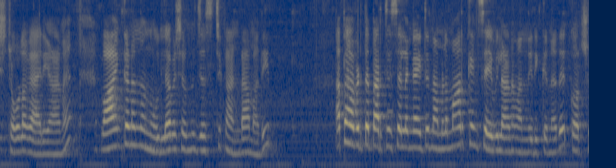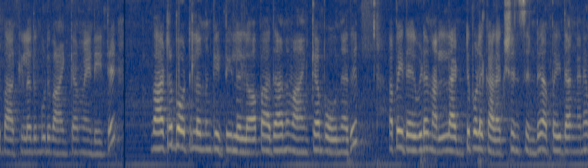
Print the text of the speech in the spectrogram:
ഇഷ്ടമുള്ള കാര്യമാണ്. വാങ്ങിക്കണം എന്നൊന്നുമില്ല പക്ഷെ ഒന്ന് ജസ്റ്റ് കണ്ടാൽ മതി. അപ്പോൾ അവിടുത്തെ പർച്ചേസ് എല്ലാം കഴിഞ്ഞിട്ട് നമ്മൾ മാർക്ക് ആൻഡ് സേവിലാണ് വന്നിരിക്കുന്നത്. കുറച്ച് ബാക്കിയുള്ളതും കൂടി വാങ്ങിക്കാൻ വേണ്ടിയിട്ട്. വാട്ടർ ബോട്ടിലൊന്നും കിട്ടിയില്ലല്ലോ അപ്പോൾ അതാണ് വാങ്ങിക്കാൻ പോകുന്നത്. അപ്പോൾ ഇത് ഇവിടെ നല്ല അടിപൊളി കളക്ഷൻസ് ഉണ്ട്. അപ്പോൾ ഇതങ്ങനെ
